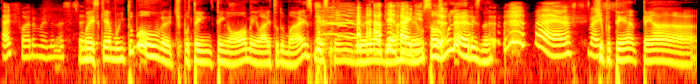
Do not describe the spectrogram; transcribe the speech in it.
Sai fora, mano, nessa série. mas que é muito bom, velho. Tipo, tem, tem homem lá e tudo mais, mas quem ganha a guerra mesmo são as mulheres, né? É, mas. Tipo, tem a, tem a.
